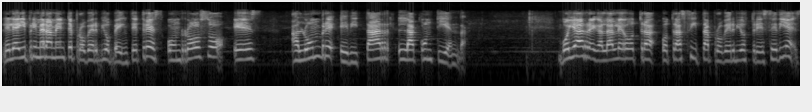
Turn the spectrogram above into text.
Le leí primeramente Proverbio 23. Honroso es al hombre evitar la contienda. Voy a regalarle otra, otra cita, Proverbios 13:10.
